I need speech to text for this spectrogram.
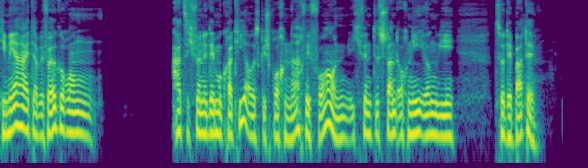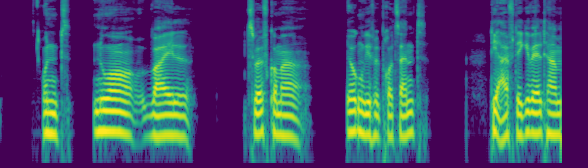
Die Mehrheit der Bevölkerung hat sich für eine Demokratie ausgesprochen, nach wie vor. Und ich finde, das stand auch nie irgendwie zur Debatte. Und nur weil 12, irgendwie viel Prozent die AfD gewählt haben,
